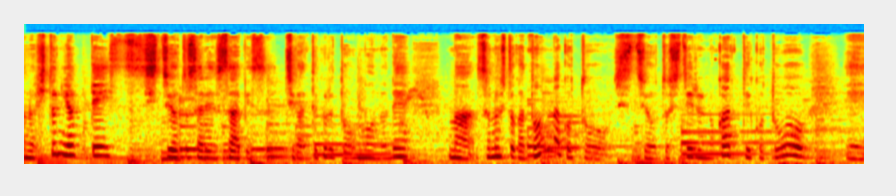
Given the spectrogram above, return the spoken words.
その人によって必要とされるサービス違ってくると思うので、まあ、その人がどんなことを必要としているのかっていうことを、え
